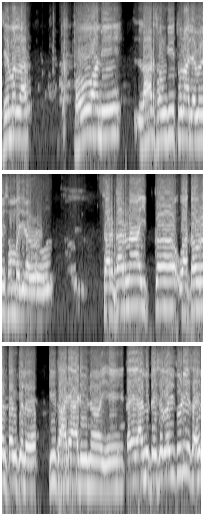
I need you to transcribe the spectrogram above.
जय मल्हार. भाऊ आम्ही लाड संगीतून आलेलो आहे संभाजीनगरहून. सरकारनं इतकं वातावरण तंग केलं की गाड्या अडविणं हे काही आम्ही दहशतवादी थोडी आहे साहेब.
